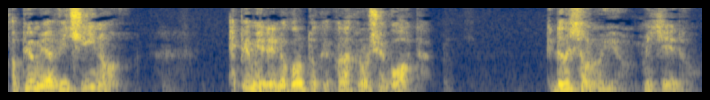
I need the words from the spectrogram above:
A più mi avvicino e più mi rendo conto che quella croce è vuota. E dove sono io? Mi chiedo.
